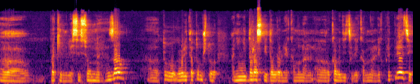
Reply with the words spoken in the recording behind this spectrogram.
э, покинули сессионный зал, э, то говорит о том, что они не доросли до уровня коммуналь- э, руководителей коммунальных предприятий,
